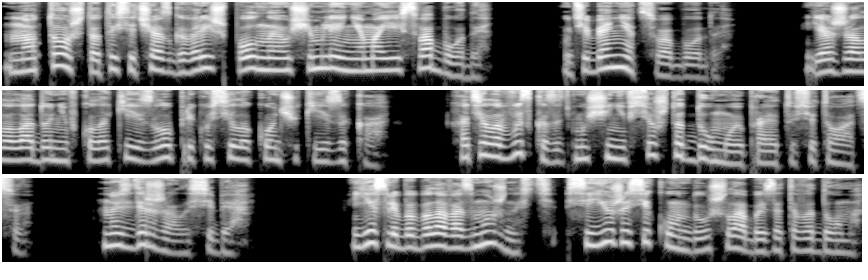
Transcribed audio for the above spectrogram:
Но то, что ты сейчас говоришь, полное ущемление моей свободы. У тебя нет свободы. Я сжала ладони в кулаки и зло прикусила кончики языка. Хотела высказать мужчине все, что думаю про эту ситуацию, но сдержала себя. Если бы была возможность, сию же секунду ушла бы из этого дома.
